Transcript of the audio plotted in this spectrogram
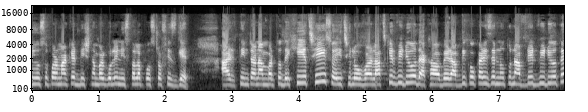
নিউ সুপার মার্কেট বিশ নম্বর গলি নিস্তলা পোস্ট অফিস গেট আর তিনটা নাম্বার তো দেখিয়েছি সো এই ছিল ওভারঅল আজকের ভিডিও দেখা হবে রাব্বি কোকারিজের নতুন আপডেট ভিডিওতে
